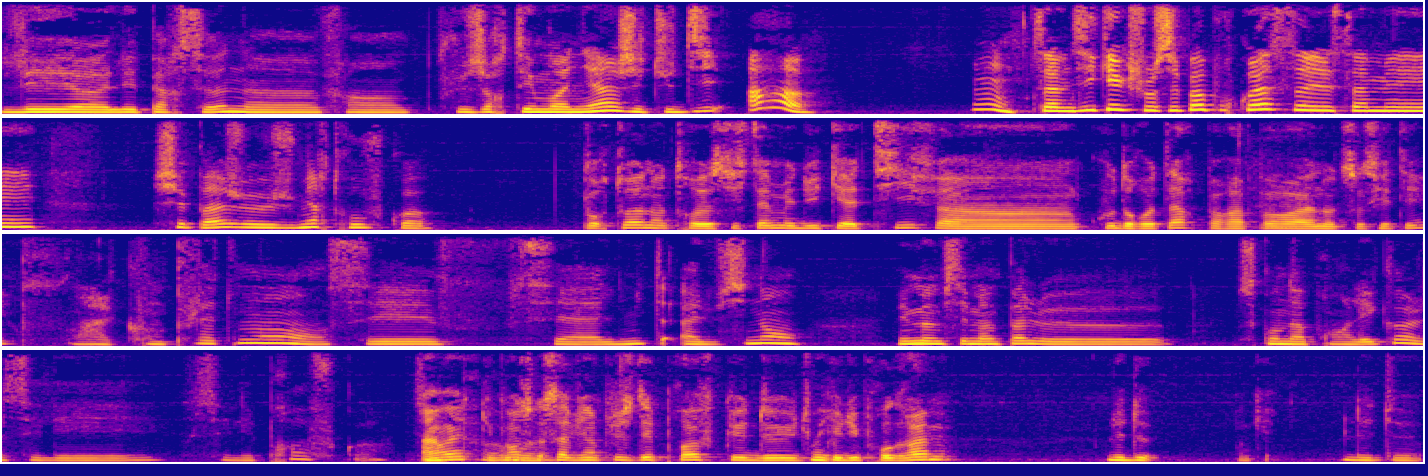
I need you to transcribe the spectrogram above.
les, euh, les personnes, euh, enfin plusieurs témoignages, et tu te dis ah, hmm, ça me dit quelque chose. Je sais pas pourquoi ça m'est, je sais pas, je, je m'y retrouve quoi. Pour toi, notre système éducatif a un coup de retard par rapport à notre société? Ouais, complètement. C'est c'est à la limite hallucinant. Mais même c'est même pas le ce qu'on apprend à l'école, c'est les c'est les profs quoi. Ah ouais, tu penses que ça vient plus des profs que de que du programme? Les deux. Ok. Les deux,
